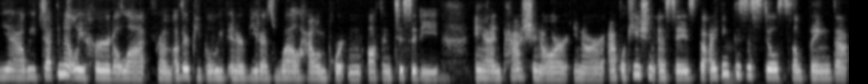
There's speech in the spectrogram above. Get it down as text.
Yeah, we've definitely heard a lot from other people we've interviewed as well how important authenticity and passion are in our application essays. But I think this is still something that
